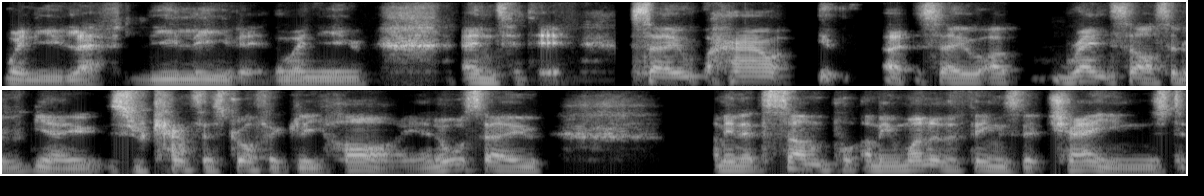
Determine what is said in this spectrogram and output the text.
when you left, you leave it than when you entered it. So how, uh, so uh, rents are sort of, you know, sort of catastrophically high. And also, I mean, at some point, I mean, one of the things that changed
